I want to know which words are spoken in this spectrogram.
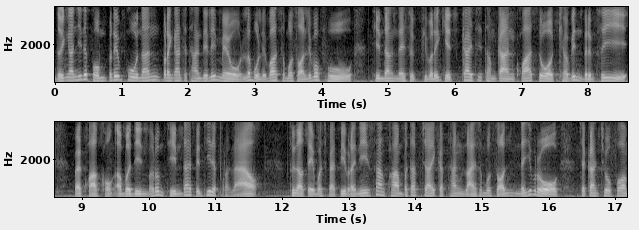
โดยงานนี้ได้ผมลิเวอร์พูลนั้นรายงานจากทาง Daily Mail ระบุเลยว่าสโมสรลิเวอร์พูลทีมดังในศึกพรีเมียร์ลีกใกล้ที่ทำการคว้าตัวเคลวินเบรมซี่แบ็คขวาของอัลเบอร์ดินมาร่วมทีมได้เป็นที่เรียบร้อยแล้วซึ่งดาวเตะวัย18 ปีรายนี้สร้างความประทับใจกับทางหลายสโมสรในยุโรป จากการโชว์ฟอร์ม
